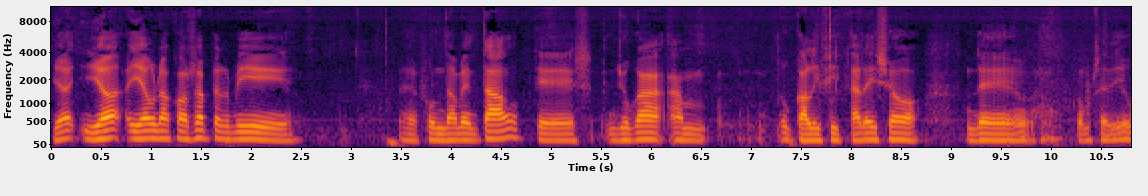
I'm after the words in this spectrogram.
Hi ha, hi ha, hi ha una cosa per mi eh, fundamental, que és jugar amb... Ho qualificaré això de... com se diu?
